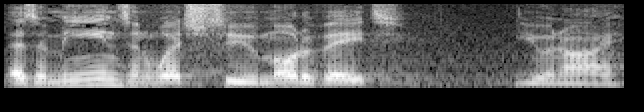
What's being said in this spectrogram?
as a means in which to motivate you and I.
